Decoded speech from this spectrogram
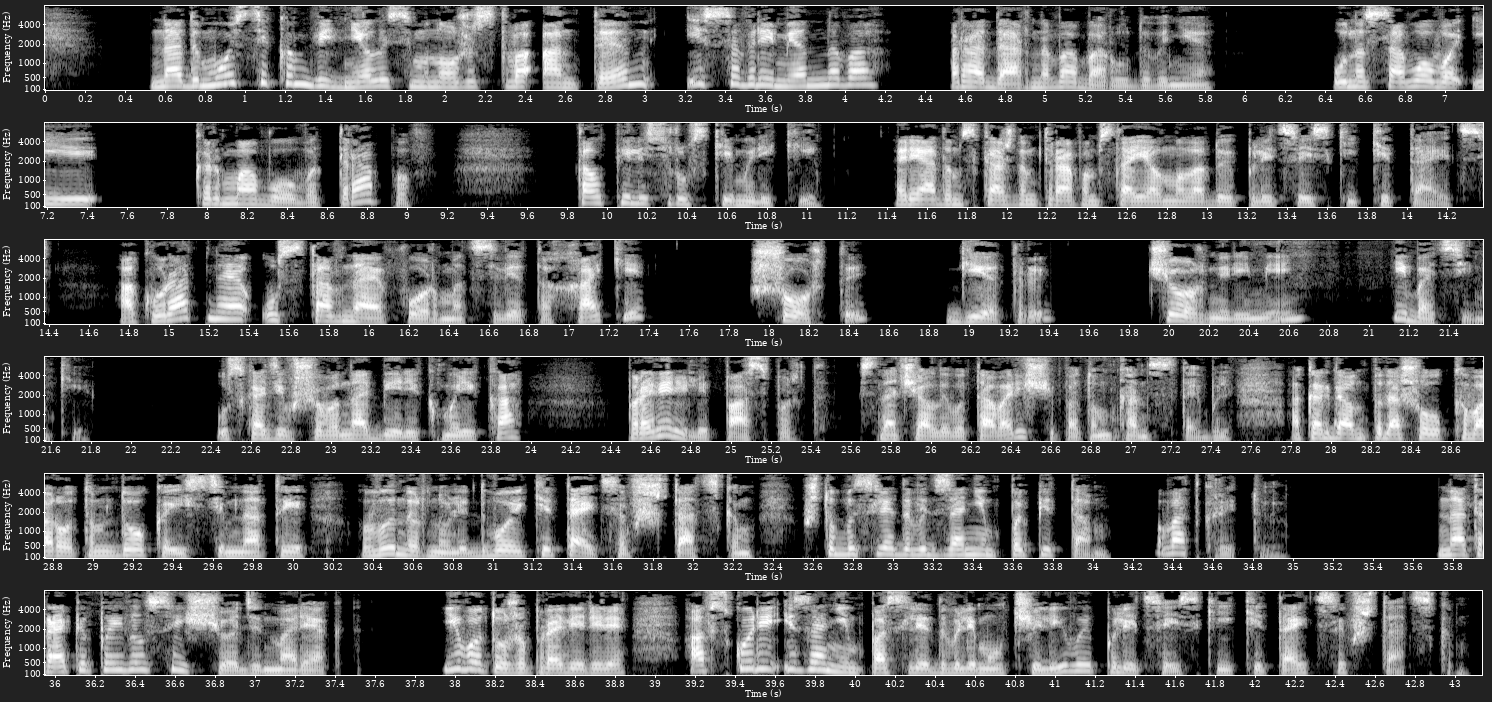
Над мостиком виднелось множество антенн и современного радарного оборудования. У носового и кормового трапов толпились русские моряки. Рядом с каждым трапом стоял молодой полицейский китаец. Аккуратная уставная форма цвета хаки, шорты, гетры, черный ремень и ботинки. У сходившего на берег моряка — Проверили паспорт. Сначала его товарищи, потом констебль. А когда он подошел к воротам дока, из темноты вынырнули двое китайцев в штатском, чтобы следовать за ним по пятам, в открытую. На трапе появился еще один моряк. Его тоже проверили, а вскоре и за ним последовали молчаливые полицейские китайцы в штатском.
